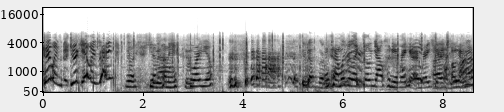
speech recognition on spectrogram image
Kaylin's, you're Kaylin's, right? You're like, yeah, Yeah. honey. Who are you? That's Okay, I'm gonna be like, don't yell, honey. I'm right here. I'm right here. Alright, Okay. I-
